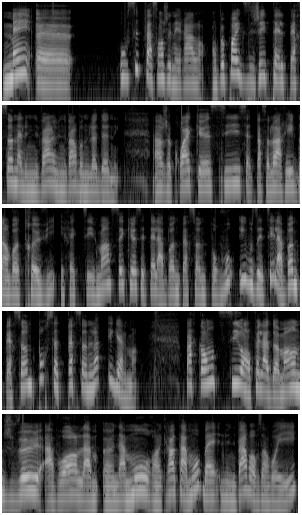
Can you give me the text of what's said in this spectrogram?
mais euh, aussi de façon générale, on ne peut pas exiger telle personne à l'univers et l'univers va nous la donner. Hein, je crois que si cette personne-là arrive dans votre vie, effectivement, c'est que c'était la bonne personne pour vous et vous étiez la bonne personne pour cette personne-là également. Par contre, si on fait la demande, je veux avoir un amour, un grand amour, ben, l'univers va vous envoyer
